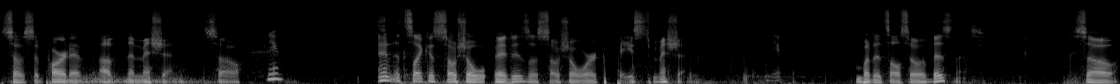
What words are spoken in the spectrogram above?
so supportive of the mission. So Yeah. And it's like a social it is a social work based mission. Yep. But it's also a business. So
